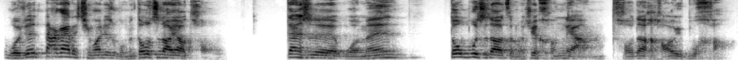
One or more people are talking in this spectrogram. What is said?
我觉得大概的情况就是我们都知道要投，但是我们都不知道怎么去衡量投的好与不好。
